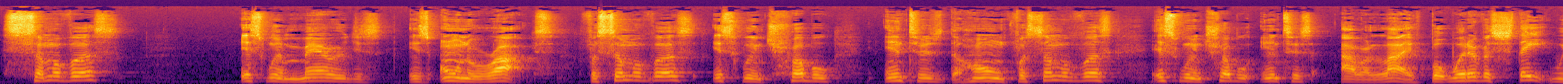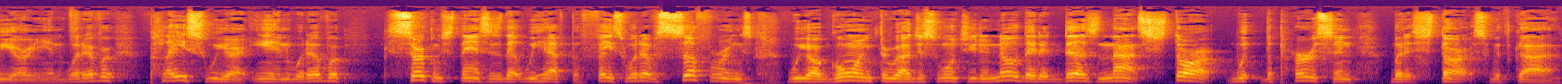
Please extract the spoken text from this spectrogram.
Some of us, it's when marriage is, is on the rocks. For some of us, it's when trouble enters the home. For some of us, it's when trouble enters our life. But whatever state we are in, whatever place we are in, whatever circumstances that we have to face, whatever sufferings we are going through, I just want you to know that it does not start with the person, but it starts with God.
